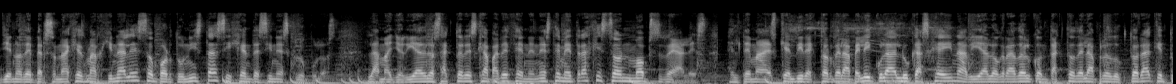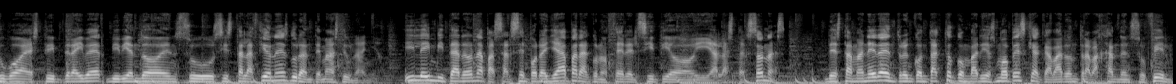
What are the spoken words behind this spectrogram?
lleno de personajes marginales, oportunistas y gente sin escrúpulos. La mayoría de los actores que aparecen en este metraje son mobs reales. El tema es que el director de la película, Lucas Hain, había logrado el contacto de la productora que tuvo a Steve Driver viviendo en sus instalaciones durante más de un año. Y le invitaron a pasarse por allá para conocer el sitio y a las personas. De esta manera entró en contacto con varios mopes que acabaron trabajando en su film.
